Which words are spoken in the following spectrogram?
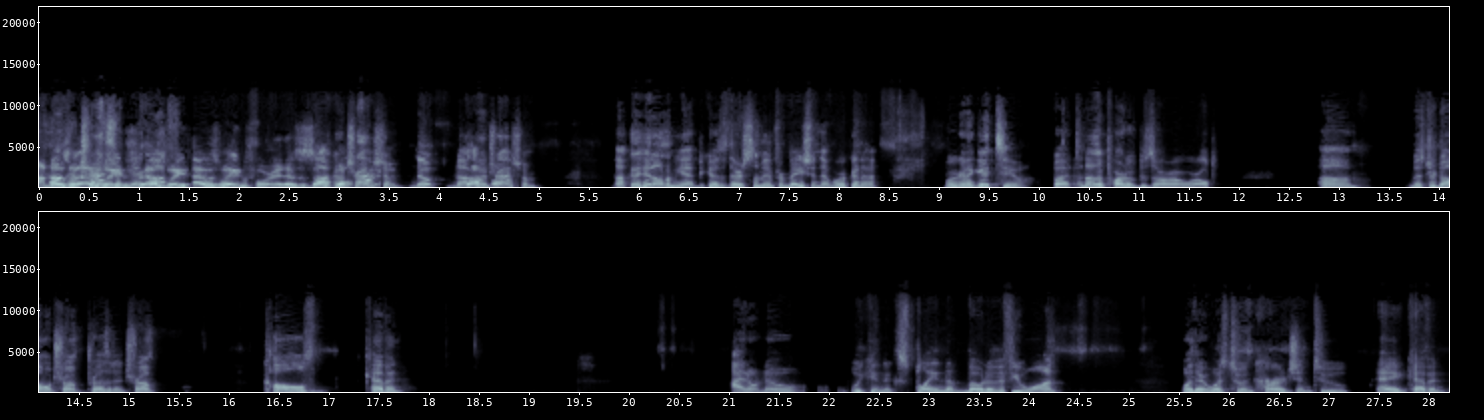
I'm I not was, going to I was trash waiting him for I was, wait, I was waiting for it. It was a Not gonna trash him. Nope, not gonna trash him. Not going to hit on him yet because there's some information that we're gonna we're gonna get to. But another part of Bizarro World, um, Mr. Donald Trump, President Trump, calls Kevin. I don't know. We can explain the motive if you want. Whether it was to encourage him to, hey, Kevin,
